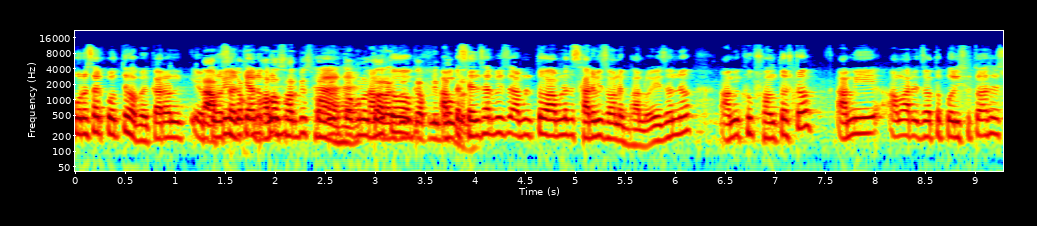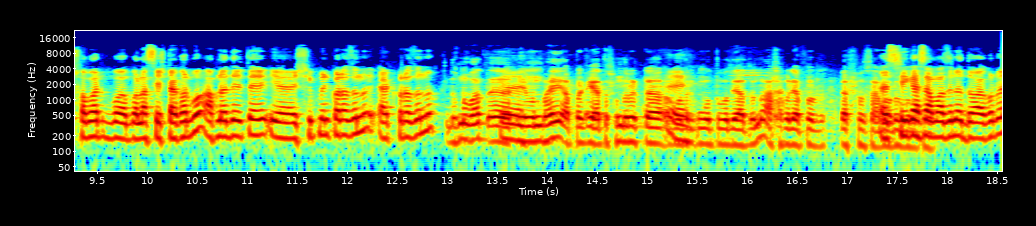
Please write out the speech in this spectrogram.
প্রচার করতে হবে কারণ যখন কেন ভালো service হ্যাঁ, পাবেন, হ্যাঁ, তখন তো আরেকজনকে আপনি বলবেন। সেল সার্ভিস আপনি তো আপনাদের সার্ভিস অনেক ভালো এই জন্য আমি খুব সন্তুষ্ট। আমি আমার যত পরিচিত আছে সবার বলার চেষ্টা করব আপনাদের শিপমেন্ট করার জন্য অ্যাড করার জন্য। ধন্যবাদ ইমন ভাই আপনাকে এত সুন্দর একটা আমাদের মন্তব্য দেওয়ার জন্য। আশা করি আপনার ব্যবসা ঠিক আছে আমার জন্য দোয়া করবে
